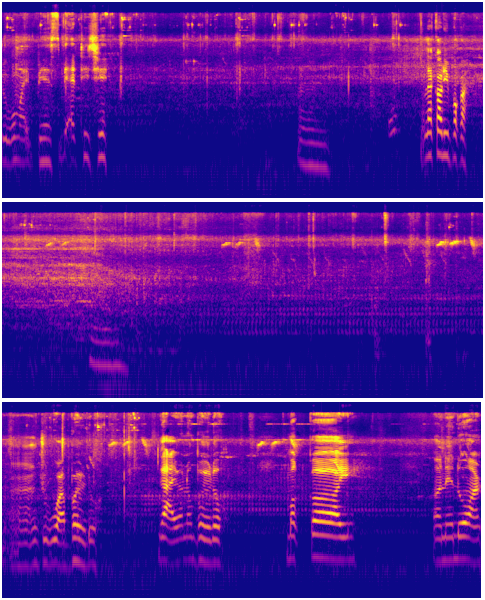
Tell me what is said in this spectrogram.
જુઓ મારી ભેંસ બેઠી છે. લે કઢી જુઓ આ ભયડો ગાયોનો ભયડો મકાઈ અને દોણ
